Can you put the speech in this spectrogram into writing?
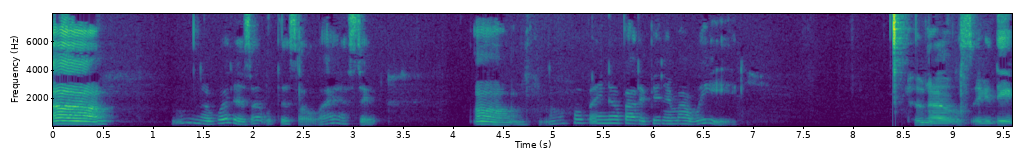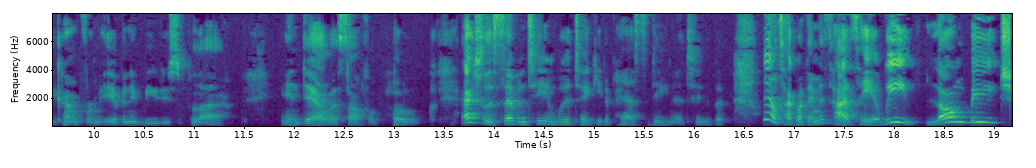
Um, what is up with this elastic? Um, I hope ain't nobody been in my wig. Who knows? It did come from Ebony Beauty Supply in Dallas off of Polk. Actually, 17 would take you to Pasadena too, but we don't talk about them. It's hot as hell. We Long Beach.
